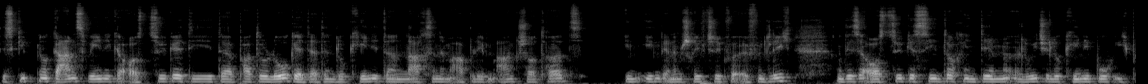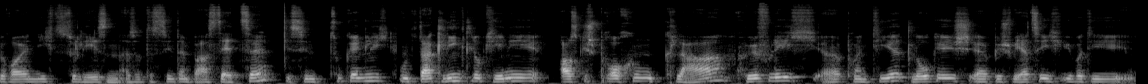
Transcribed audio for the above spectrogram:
Es gibt nur ganz wenige Auszüge, die der Pathologe, der den Lucchini dann nach seinem Ableben angeschaut hat, in irgendeinem Schriftstück veröffentlicht. Und diese Auszüge sind auch in dem Luigi Lucchini Buch Ich bereue nichts zu lesen. Also das sind ein paar Sätze, die sind zugänglich. Und da klingt Lucchini ausgesprochen klar, höflich, äh, pointiert, logisch. Er beschwert sich über die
